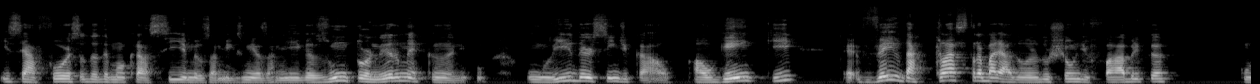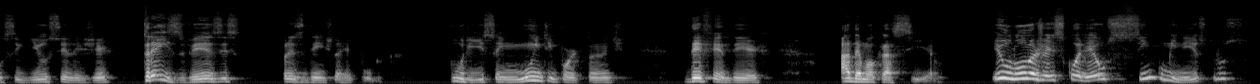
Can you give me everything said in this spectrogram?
Isso é a força da democracia, meus amigos, minhas amigas. Um torneiro mecânico, um líder sindical, alguém que é, veio da classe trabalhadora, do chão de fábrica, conseguiu se eleger três vezes presidente da República. Por isso é muito importante defender a democracia. E o Lula já escolheu cinco ministros.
